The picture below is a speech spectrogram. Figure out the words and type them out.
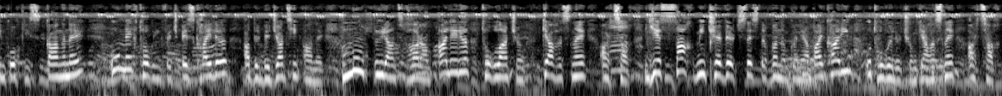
իմ կողքից կանգնե ու մենք թող ինքվեջ այս քայլը ադրբեջանցին անե։ Մունք իրանց հարամ ալերը թող լանչն կյա հսնե Արցախ։ Ես սաղ մինչև վերջ ստեղ վնմ կնյամ պայքարին ու թողելու չում կյա հսնե Արցախ։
